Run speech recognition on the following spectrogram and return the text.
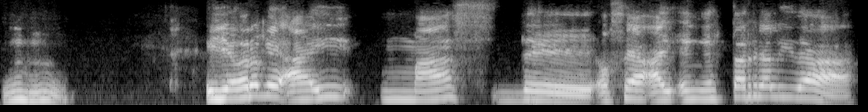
Y yo creo que hay más de, o sea, hay, en esta realidad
